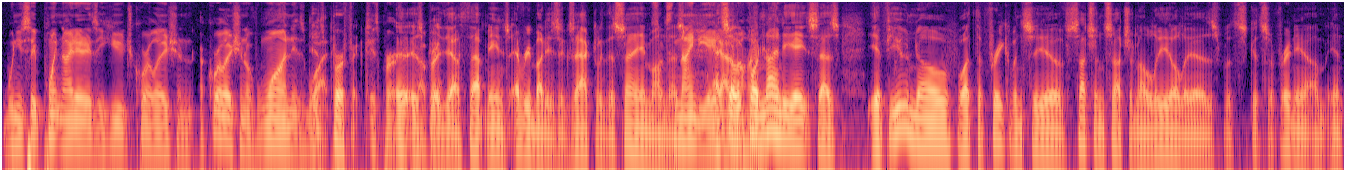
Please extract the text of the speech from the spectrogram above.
when you say 0.98 is a huge correlation, a correlation of one is what? It's perfect. Is perfect. It's per- yes, that means everybody's exactly the same on it's this. 98 And so 100. 98 says if you know what the frequency of such and such an allele is with schizophrenia um, in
